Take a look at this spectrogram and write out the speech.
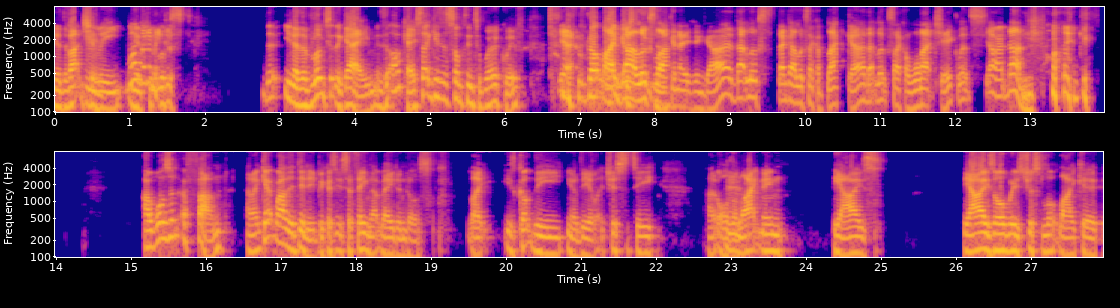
You know, they've actually. You well know, i mean look- just the, you know, they've looked at the game and said, okay, so that gives us something to work with. Yeah, not like that guy just, looks you know, like an asian guy that looks that guy looks like a black guy that looks like a white chick let's all right done like I wasn't a fan, and I get why they did it because it's a thing that Raiden does. Like he's got the you know the electricity and all the Mm. lightning, the eyes. The eyes always just look like a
